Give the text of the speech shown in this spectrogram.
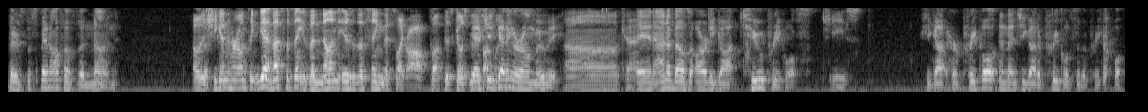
There's the spin-off of the Nun. Oh, is she getting her own thing? Yeah, that's the thing. The nun is the thing that's like, oh fuck, this ghost. Yeah, she's getting me. her own movie. Uh, okay. And Annabelle's already got two prequels. Jeez, She got her prequel, and then she got a prequel to the prequel,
